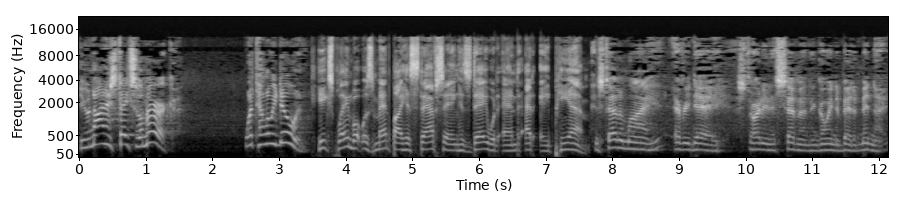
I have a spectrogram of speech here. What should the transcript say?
the United States of America. What the hell are we doing? He explained what was meant by his staff saying his day would end at 8 p.m. Instead of my every day starting at 7 and going to bed at midnight,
